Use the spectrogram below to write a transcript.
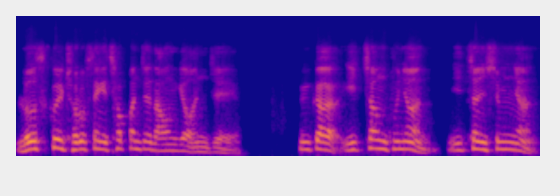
로스쿨 졸업생이 첫 번째 나온 게 언제예요? 그러니까 2009년, 2010년,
